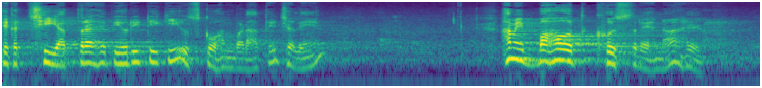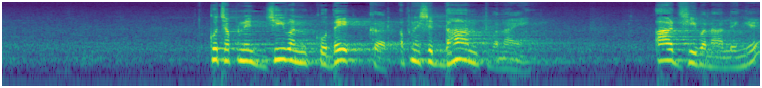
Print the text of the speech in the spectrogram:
एक अच्छी यात्रा है प्योरिटी की, उसको हम बढ़ाते चलें। हमें बहुत खुश रहना है। कुछ अपने जीवन को देखकर, अपने सिद्धांत बनाएँ। आज ही बना लेंगे।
